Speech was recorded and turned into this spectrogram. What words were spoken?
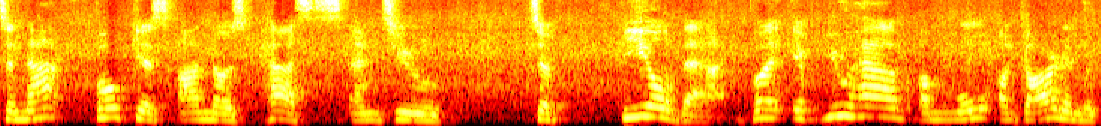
to not focus on those pests and to to feel that. But if you have a, more, a garden with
